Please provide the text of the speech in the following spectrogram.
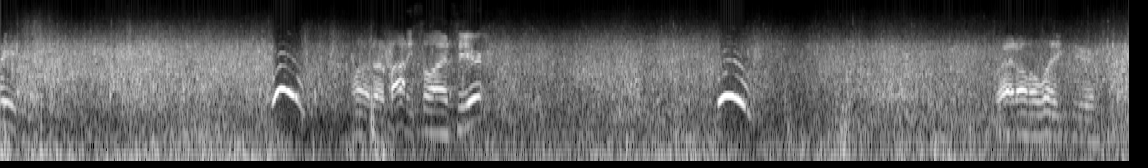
beach. Woo! One of the body slides here. Woo! Right on the lake here.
